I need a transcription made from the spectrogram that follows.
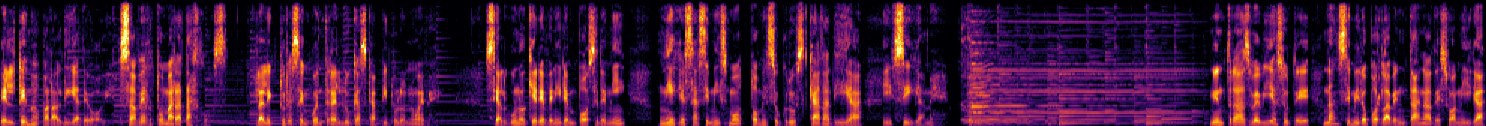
El tema para el día de hoy, saber tomar atajos. La lectura se encuentra en Lucas capítulo 9. Si alguno quiere venir en pos de mí, niegues a sí mismo, tome su cruz cada día y sígame. Mientras bebía su té, Nancy miró por la ventana de su amiga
